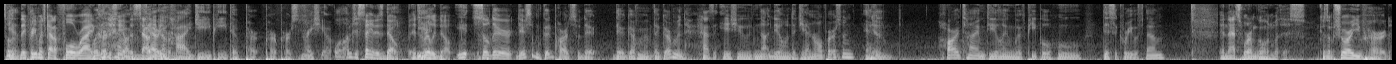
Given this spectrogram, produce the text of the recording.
So Yeah, they pretty they- much got a full ride Well, courtesy of the Saudi very government. high GDP to per, per person ratio. Well, I'm just saying it's dope. It's Yeah. really dope. So there, there's some good parts with their their government. The government has an issue not dealing with the general person. It has a hard time dealing with people who disagree with them. And that's where I'm going with this. Because I'm sure you've heard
